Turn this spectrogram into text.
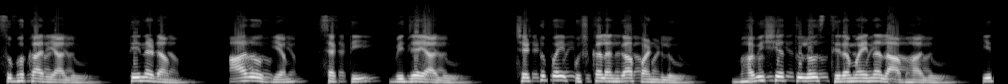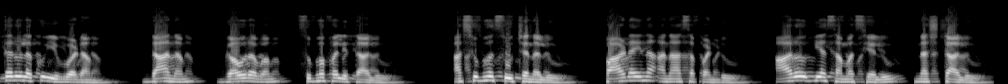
శుభకార్యాలు తినడం ఆరోగ్యం శక్తి విజయాలు. చెట్టుపై పుష్కలంగా పండ్లు భవిష్యత్తులో స్థిరమైన లాభాలు ఇతరులకు ఇవ్వడం దానం గౌరవం శుభఫలితాలు. అశుభ సూచనలు పాడైన అనాసపండు ఆరోగ్య సమస్యలు నష్టాలు.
